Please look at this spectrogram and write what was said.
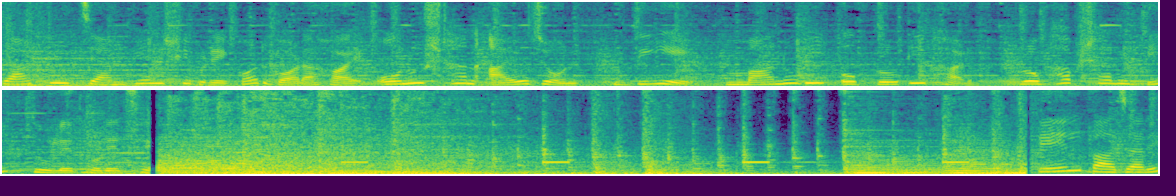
চারটি চ্যাম্পিয়নশিপ রেকর্ড গড়া হয়। অনুষ্ঠান আয়োজন দিয়ে মানবিক ও প্রতিভার প্রভাবশালী দিক তুলে ধরেছে। তেল বাজারে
